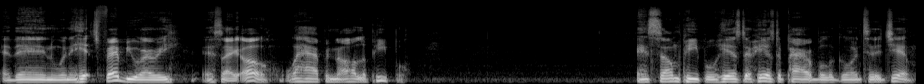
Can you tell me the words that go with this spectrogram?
And then when it hits February, it's like, oh, what happened to all the people? And some people, here's the here's the parable of going to the gym.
